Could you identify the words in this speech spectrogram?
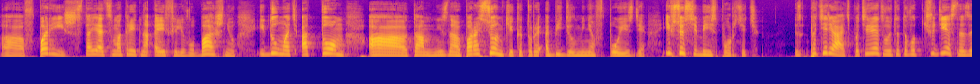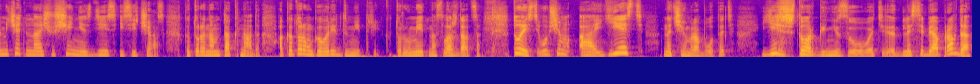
а, в Париж, стоять, смотреть на Эйфелеву башню и думать о том, а, там, не знаю, поросенке, который обидел меня в поезде, и все себе испортить потерять, потерять вот это вот чудесное, замечательное ощущение здесь и сейчас, которое нам так надо, о котором говорит Дмитрий, который умеет наслаждаться. То есть, в общем, а, есть над чем работать, есть что организовывать э, для себя, правда?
